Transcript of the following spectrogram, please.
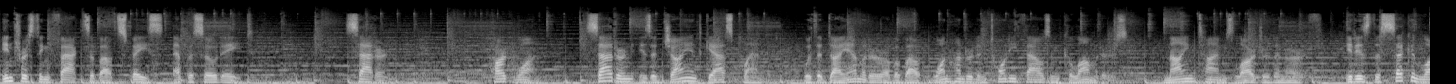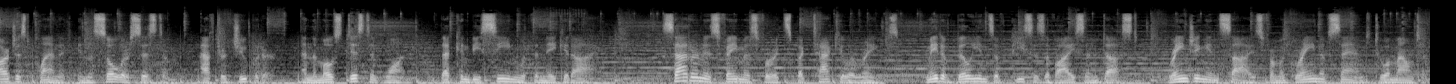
Interesting Facts About Space Episode 8 Saturn Part 1 Saturn is a giant gas planet, with a diameter of about 120,000 kilometers, nine times larger than Earth. It is the second largest planet in the solar system, after Jupiter, and the most distant one, that can be seen with the naked eye. Saturn is famous for its spectacular rings, made of billions of pieces of ice and dust, ranging in size from a grain of sand to a mountain.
